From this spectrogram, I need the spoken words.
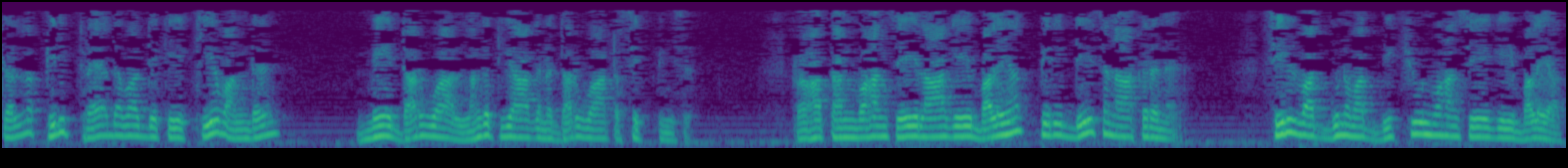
කරලා පිරිත් රැදවල් දෙකේ කියවන්න මේ දරුවා ළඟ තියාගෙන දරුවාට සෙත් පිනිස රහතන් වහන්සේලාගේ බලයත් පිරිත් දේශනා කරන සිල්වත් ගුණවත් භික්ෂූන් වහන්සේගේ බලයත්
